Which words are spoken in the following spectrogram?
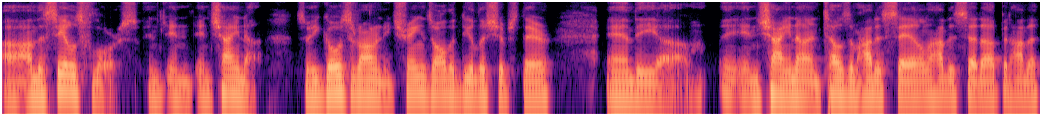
uh, on the sales floors in, in in China. So he goes around and he trains all the dealerships there and the uh, in China and tells them how to sell and how to set up and how to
